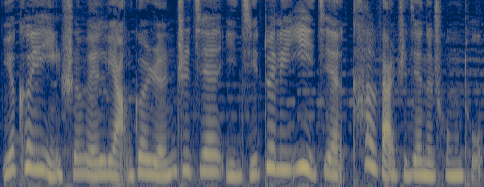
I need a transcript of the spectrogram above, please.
也可以引申为两个人之间以及对立意见、看法之间的冲突。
